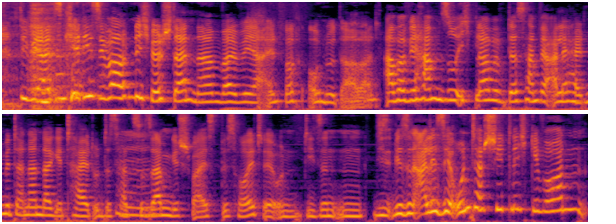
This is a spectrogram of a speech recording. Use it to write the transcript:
die wir als Kiddies überhaupt nicht verstanden haben, weil wir ja einfach auch nur da waren. Aber wir haben so, ich glaube, das haben wir alle halt miteinander geteilt und das hat zusammengeschweißt bis heute. Und die sind, ein, die, wir sind alle sehr unterschiedlich geworden,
